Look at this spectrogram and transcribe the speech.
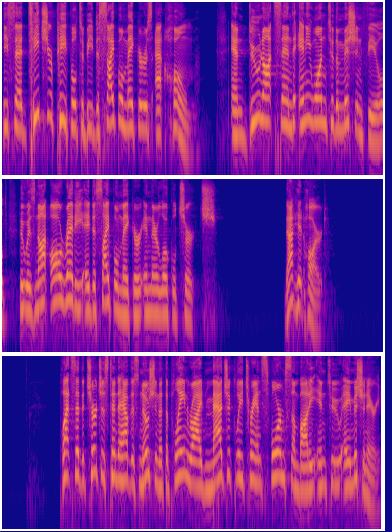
He said, Teach your people to be disciple makers at home, and do not send anyone to the mission field who is not already a disciple maker in their local church. That hit hard. Platt said the churches tend to have this notion that the plane ride magically transforms somebody into a missionary,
